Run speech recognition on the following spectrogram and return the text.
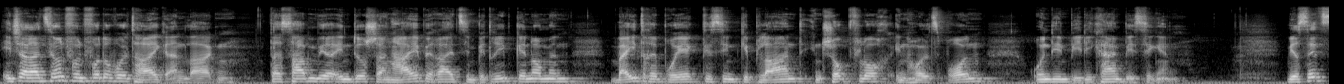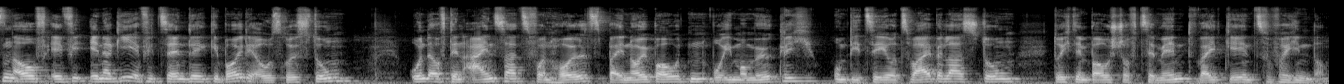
Installation von Photovoltaikanlagen. Das haben wir in Dürr Shanghai bereits in Betrieb genommen. Weitere Projekte sind geplant in Schopfloch, in Holzbronn und in Bietigheim-Bissingen. Wir setzen auf energieeffiziente Gebäudeausrüstung und auf den Einsatz von Holz bei Neubauten, wo immer möglich, um die CO2-Belastung durch den Baustoff Zement weitgehend zu verhindern.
